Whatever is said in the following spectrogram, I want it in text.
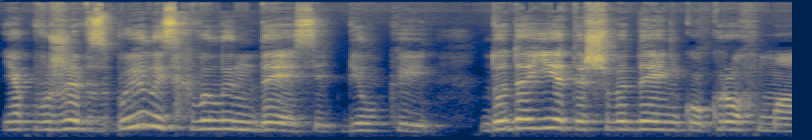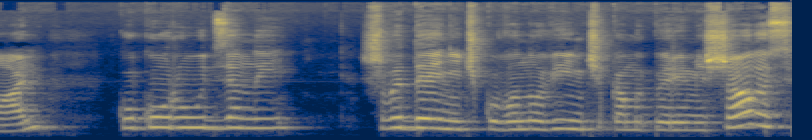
як вже взбились хвилин 10 білки, додаєте швиденько крохмаль кукурудзяний, швиденечко воно вінчиками перемішалось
